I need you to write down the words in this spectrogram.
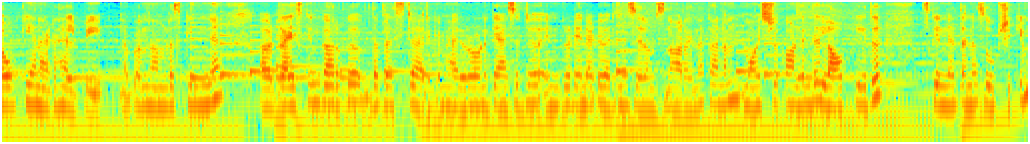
ലോക്ക് ചെയ്യാനായിട്ട് ഹെൽപ്പ് ചെയ്യും. അപ്പം നമ്മുടെ സ്കിന്നിന് ഡ്രൈ സ്കിൻകാർക്ക് ദ ബെസ്റ്റ് ആയിരിക്കും. ഹൈലറോണിക് ആസിഡ് ഇൻഗ്രീഡിയന്റ് ആയിട്ട് വരുന്ന സിറംസ് എന്ന് പറയുന്നത് കാരണം മോയ്സ്ചർ കോണ്ടന്റ് ലോക്ക് ചെയ്ത് സ്കിന്നിനെ തന്നെ സൂക്ഷിക്കും.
